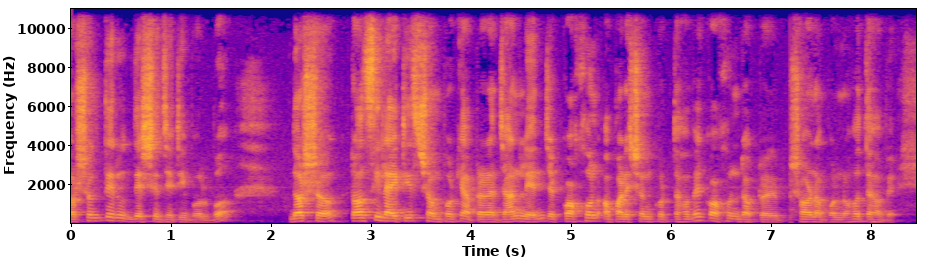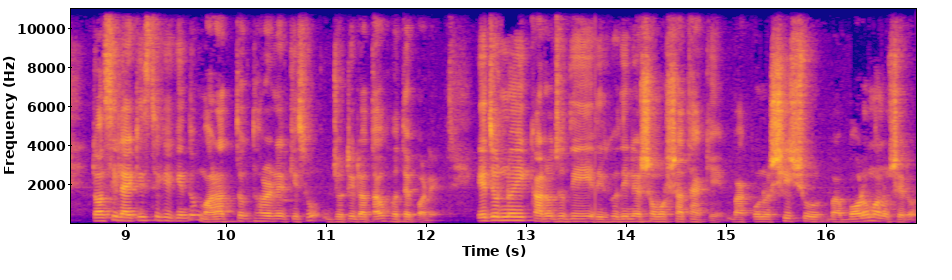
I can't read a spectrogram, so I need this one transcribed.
দর্শকদের উদ্দেশ্যে যেটি বলব, দর্শক, টনসিলাইটিস সম্পর্কে আপনারা জানলেন যে কখন অপারেশন করতে হবে, কখন ডক্টরের শরণাপন্ন হতে হবে। টনসিলাইটিস থেকে কিন্তু মারাত্মক ধরনের কিছু জটিলতাও হতে পারে। এজন্যই কারও যদি দীর্ঘদিনের সমস্যা থাকে বা কোনো শিশুর বা বড় মানুষেরও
